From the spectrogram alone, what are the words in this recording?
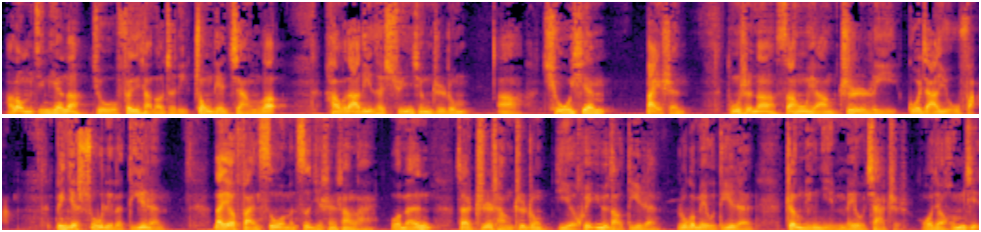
好了，我们今天呢就分享到这里，重点讲了汉武大帝在巡行之中啊求仙拜神，同时呢，桑弘羊治理国家有法，并且树立了敌人。那要反思我们自己身上来，我们在职场之中也会遇到敌人。如果没有敌人，证明你没有价值。我叫洪锦。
